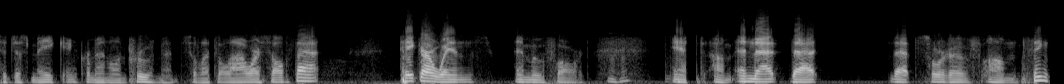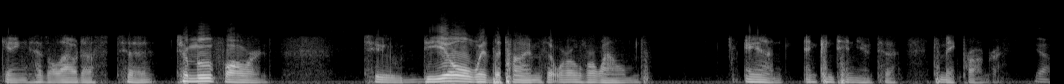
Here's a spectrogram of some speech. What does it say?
to just make incremental improvement. So let's allow ourselves that, take our wins, and move forward. Mm-hmm. And um, and that that that sort of um, thinking has allowed us to to move forward, to deal with the times that we're overwhelmed, and and continue to to make progress. Yeah.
